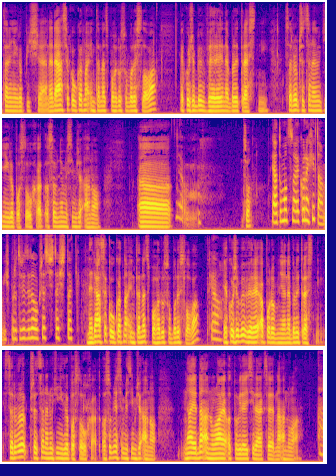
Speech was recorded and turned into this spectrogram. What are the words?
tady někdo píše, nedá se koukat na internet z pohledu svobody slova, jako že by viry nebyly trestný. Server přece nenutí nikdo poslouchat. Osobně myslím, že ano. Uh, co? Já to moc jako nechytám, víš, protože ty to občas čteš tak... Nedá se koukat na internet z pohledu svobody slova? Jo. Jako, že by viry a podobně nebyly trestný. Server přece nenutí nikdo poslouchat. Osobně si myslím, že ano. Na 1 a 0 je odpovídající reakce 1 a 0. Uh,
